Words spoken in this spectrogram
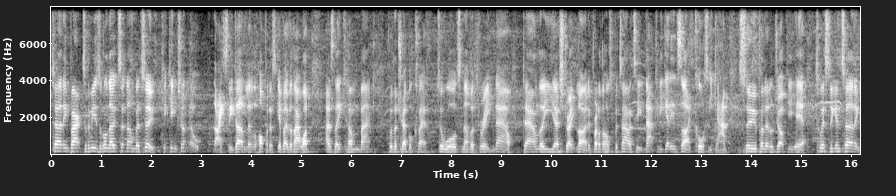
Turning back to the musical notes at number two. Kicking shot. Oh, nicely done. Little hop and a skip over that one as they come back from the treble clef towards number three. Now down the uh, straight line in front of the hospitality. Now can he get inside? Of course he can. Super little jockey here, twisting and turning,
